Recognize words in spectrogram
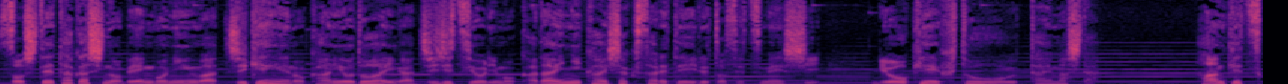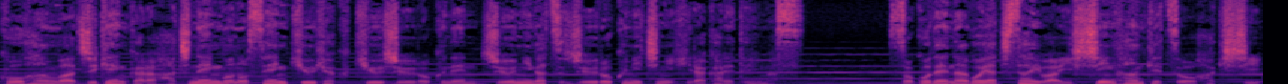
そして高志の弁護人は事件への関与度合いが事実よりも過大に解釈されていると説明し量刑不当を訴えました。判決公判は事件から8年後の1996年12月16日に開かれています。そこで名古屋地裁は一審判決を破棄し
